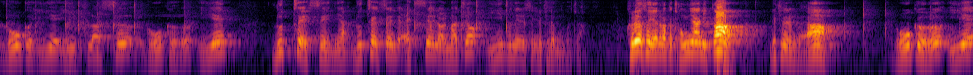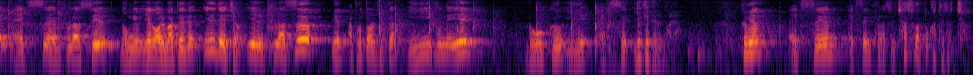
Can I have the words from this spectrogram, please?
로그 2의 2 플러스 로그 2의 루트 xn이야. 루트 xn인데 xn 얼마죠? 2분의 1승 이렇게 적는 거죠. 그래서 얘를 갖다 정리하니까 이렇게 되는 거야. 로그 2의 xn 플러스 1 넘기면 얘가 얼마 돼? 1 되죠. 1 플러스 얘 앞으로 떨어지니까 2분의 1 로그 2의 xn 이렇게 되는 거야. 그러면 xn, xn 플러스 1 차수가 똑같아졌죠.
